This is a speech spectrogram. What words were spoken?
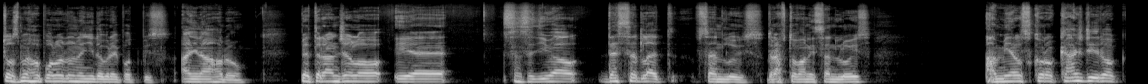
To z mého pohledu není dobrý podpis, ani náhodou. Petr Angelo je, jsem se díval, 10 let v St. Louis, draftovaný St. Louis a měl skoro každý rok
